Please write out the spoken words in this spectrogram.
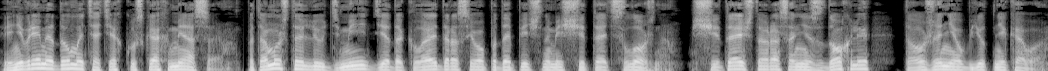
И не время думать о тех кусках мяса, потому что людьми деда Клайдера с его подопечными считать сложно. Считай, что раз они сдохли, то уже не убьют никого.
